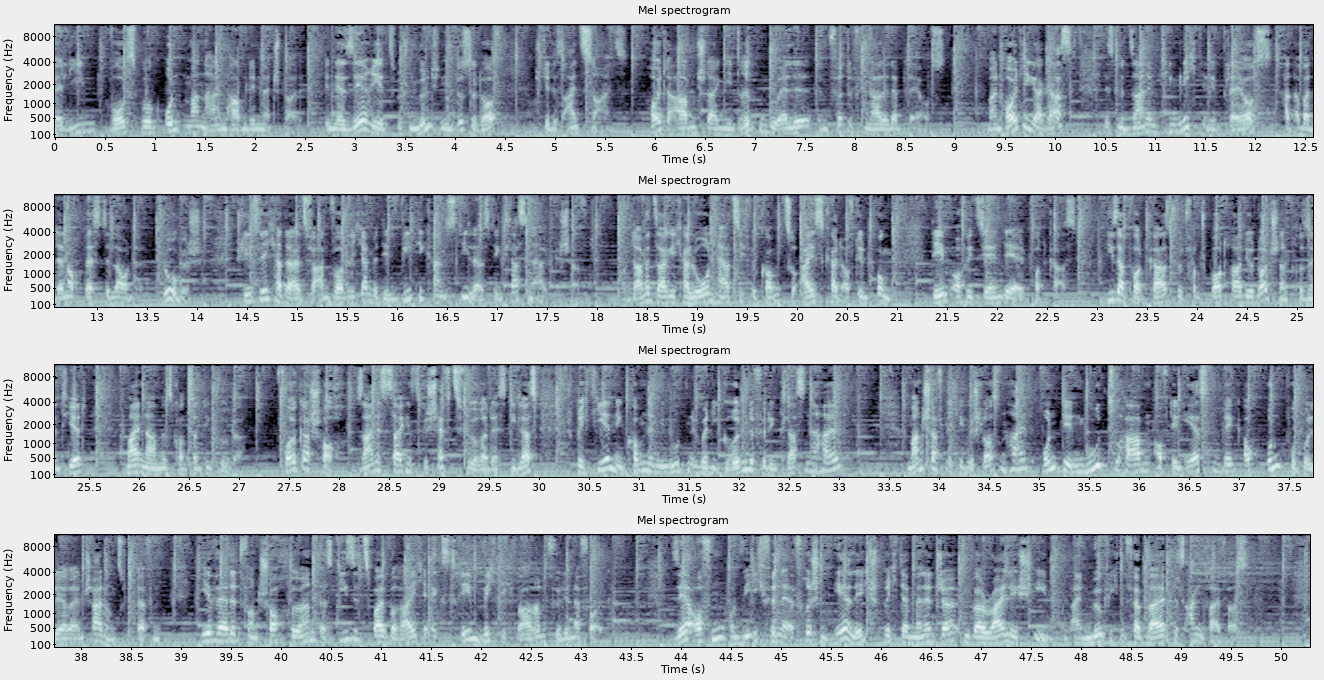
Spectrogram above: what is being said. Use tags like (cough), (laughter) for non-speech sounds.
Berlin, Wolfsburg und Mannheim haben den Matchball. In der Serie zwischen München und Düsseldorf steht es 1 zu 1. Heute Abend steigen die dritten Duelle im Viertelfinale der Playoffs. Mein heutiger Gast ist mit seinem Team nicht in den Playoffs, hat aber dennoch beste Laune. Logisch. Schließlich hat er als Verantwortlicher mit den Bietigheim Steelers den Klassenerhalt geschafft. Und damit sage ich Hallo und herzlich willkommen zu Eiskalt auf den Punkt, dem offiziellen DL-Podcast. Dieser Podcast wird von Sportradio Deutschland präsentiert. Mein Name ist Konstantin Krüger. Volker Schoch, seines Zeichens Geschäftsführer der Steelers, spricht hier in den kommenden Minuten über die Gründe für den Klassenerhalt, mannschaftliche Geschlossenheit und den Mut zu haben, auf den ersten Blick auch unpopuläre Entscheidungen zu treffen. Ihr werdet von Schoch hören, dass diese zwei Bereiche extrem wichtig waren für den Erfolg. Sehr offen und wie ich finde erfrischend ehrlich spricht der Manager über Riley Sheen und einen möglichen Verbleib des Angreifers.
